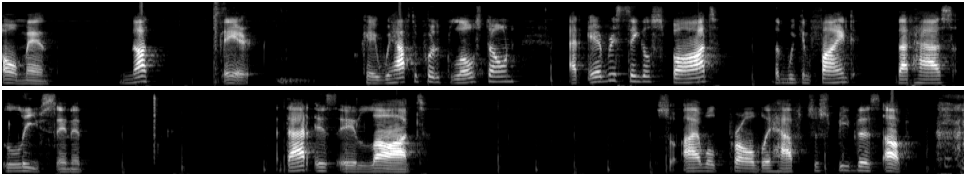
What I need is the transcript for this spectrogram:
Oh man, not there. Okay, we have to put glowstone at every single spot that we can find that has leaves in it. That is a lot so I will probably have to speed this up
